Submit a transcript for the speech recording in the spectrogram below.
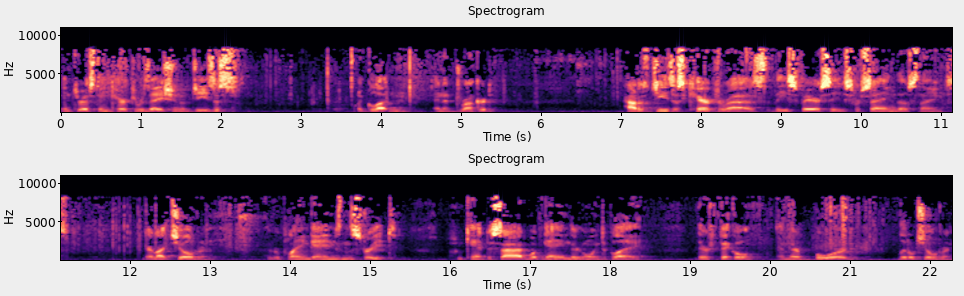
Interesting characterization of Jesus, a glutton and a drunkard. How does Jesus characterize these Pharisees for saying those things? They're like children who are playing games in the street, who can't decide what game they're going to play. They're fickle and they're bored little children.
